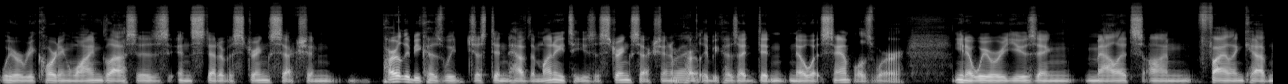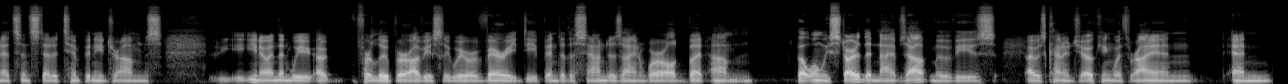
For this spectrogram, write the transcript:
we were recording wine glasses instead of a string section partly because we just didn't have the money to use a string section and Right. partly because i didn't know what samples were you know, we were using mallets on filing cabinets instead of timpani drums, you know, and then we, uh, for Looper, obviously, we were very deep into the sound design world. But, um, but when we started the Knives Out movies, I was kind of joking with Rian and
